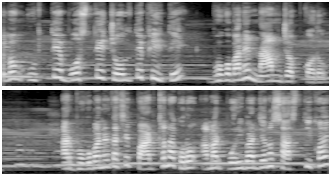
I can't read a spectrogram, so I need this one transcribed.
এবং উঠতে, বসতে, চলতে, ফিরতে ভগবানের নাম জপ করো। আর ভগবানের কাছে প্রার্থনা করো, আমার পরিবার যেন শাস্তিক হয়,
